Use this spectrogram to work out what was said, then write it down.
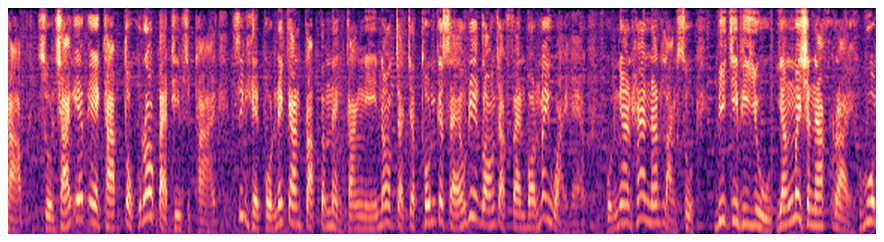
คัพส่วนช้าง FA คัพตกรอบ 8 ทีมสุดท้าย ซึ่งเหตุผลในการปรับตำแหน่งครั้งนี้ นอกจากจะทนกระแสเรียกร้องจากแฟนบอลไม่ไหวแล้ว ผลงาน 5 นัดหลังสุด BGPU ยังไม่ชนะใคร รวม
